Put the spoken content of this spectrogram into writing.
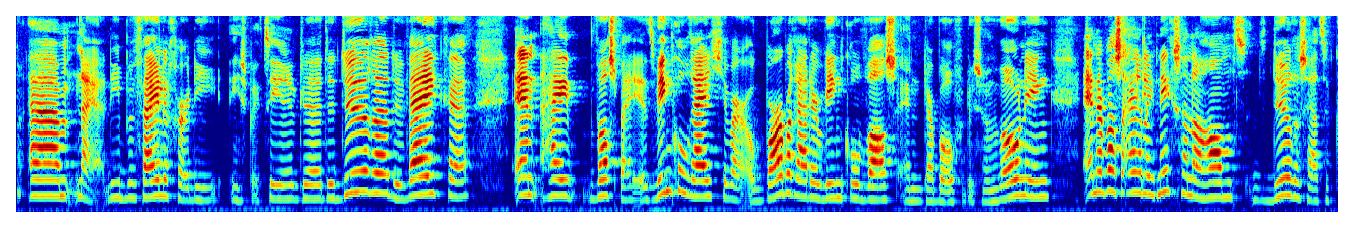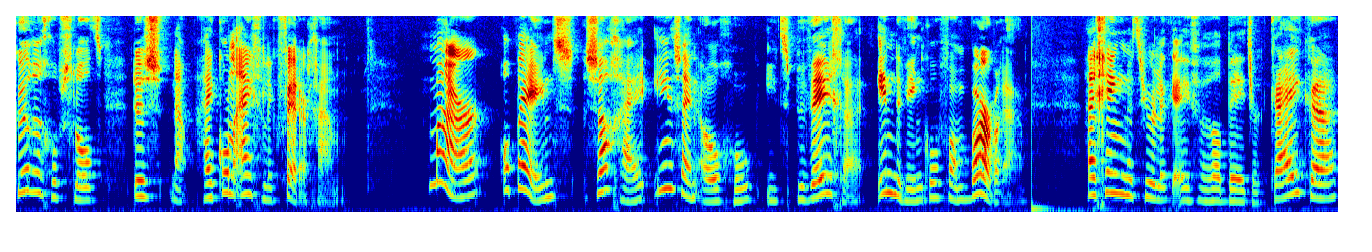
Um, nou ja, die beveiliger die inspecteerde de deuren, de wijken. En hij was bij het winkelrijtje waar ook Barbara de winkel was. En daarboven dus een woning. En er was eigenlijk niks aan de hand. De deuren zaten keurig op slot. Dus nou, hij kon eigenlijk verder gaan. Maar opeens zag hij in zijn ooghoek iets bewegen in de winkel van Barbara. Hij ging natuurlijk even wat beter kijken.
